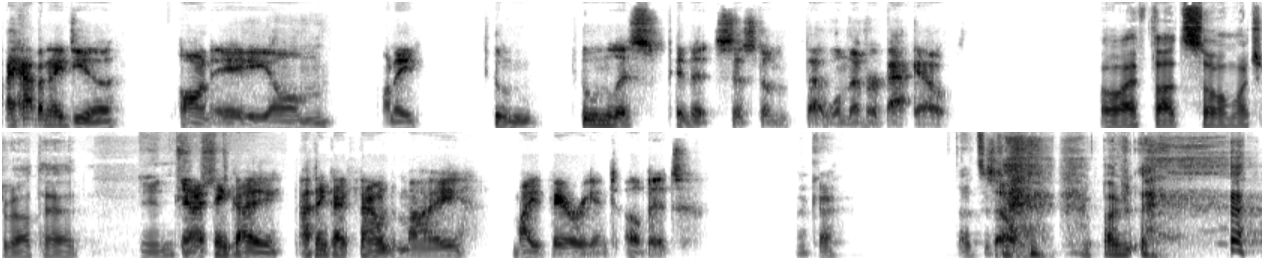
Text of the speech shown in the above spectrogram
I have an idea on a um on a tune tuneless pivot system that will never back out. Oh, I've thought so much about that. And I think I I think I found my my variant of it. okay. That's So- okay. I'm-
